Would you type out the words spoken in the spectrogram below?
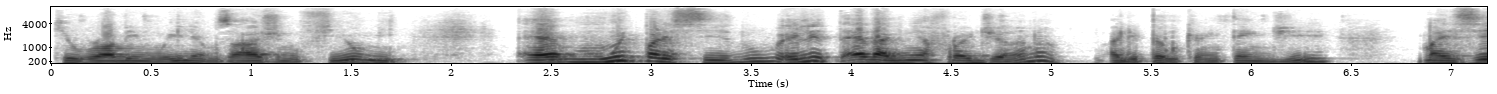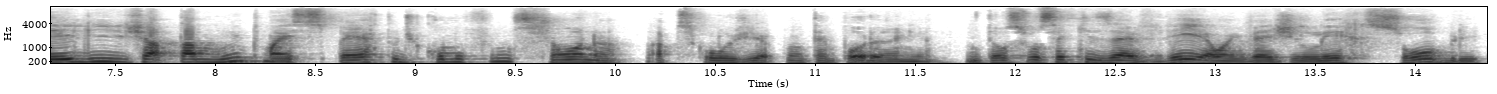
que o Robin Williams age no filme, é muito parecido. Ele é da linha freudiana, ali pelo que eu entendi, mas ele já está muito mais perto de como funciona a psicologia contemporânea. Então, se você quiser ver, ao invés de ler sobre,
